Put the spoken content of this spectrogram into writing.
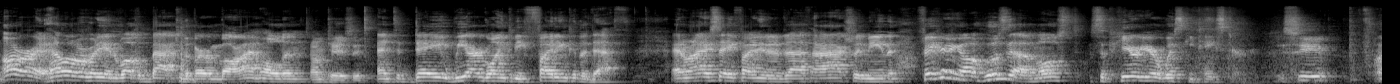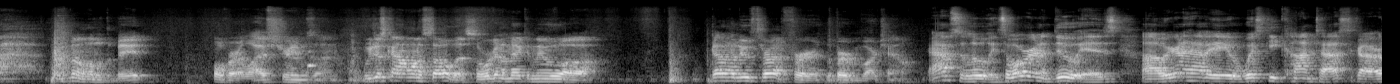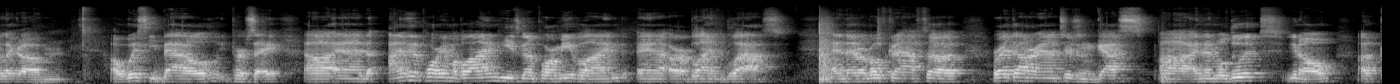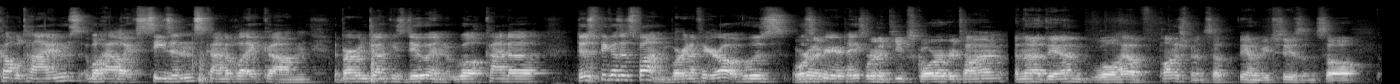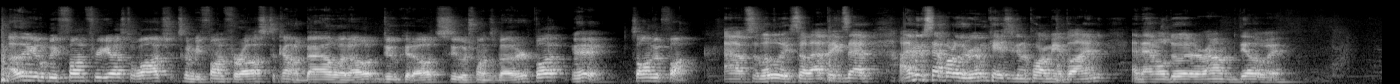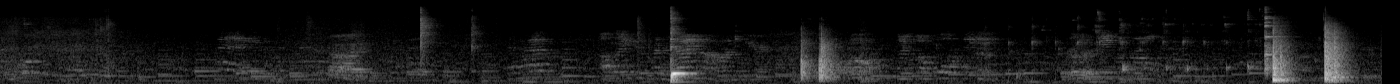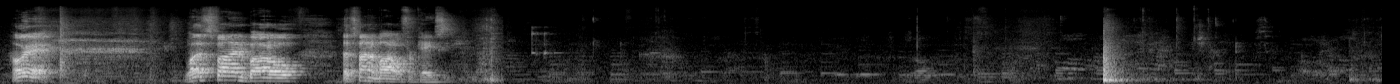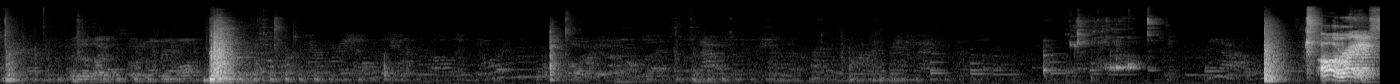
All right, hello everybody, and welcome back to the Bourbon Bar. I'm Holden, I'm Casey. and today we are going to be fighting to the death. And when I say fighting to the death, I actually mean figuring out who's the most superior whiskey taster. You see, there's been a little debate over our live streams, and we just kind of want to settle this. So we're gonna make a new, uh, kind of a new thread for the Bourbon Bar channel. Absolutely. So what we're gonna do is uh, we're gonna have a whiskey contest or like um, a whiskey battle per se, uh, and I'm gonna pour him a blind. He's gonna pour me a blind and, or a blind glass, and then we're both gonna have to write down our answers and guess, uh, and then we'll do it. You know, a couple times. We'll have like seasons, kind of like um, the Bourbon Junkies do, and we'll kind of. Just because it's fun, we're gonna figure out who's We're gonna, superior taster. we're gonna keep score every time, and then at the end we'll have punishments at the end of each season. So I think it'll be fun for you guys to watch. It's gonna be fun for us to kind of battle it out, duke it out, see which one's better. But hey, it's all in good fun. Absolutely. So that being said, I'm gonna step out of the room. Casey's gonna pour me a blind, and then we'll do it around the other way. Okay. Let's find a bottle. Let's find a bottle for Casey.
